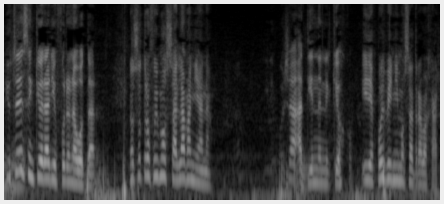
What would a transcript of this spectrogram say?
¿Y ustedes en qué horario fueron a votar? Nosotros fuimos a la mañana después ya atienden el kiosco. y después vinimos a trabajar.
